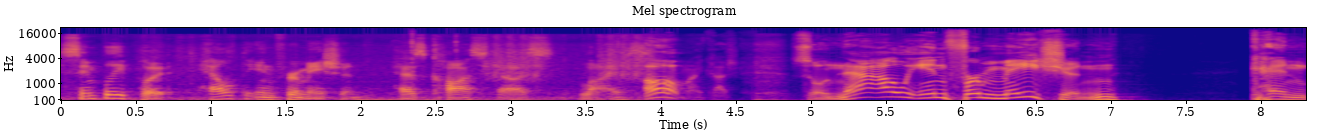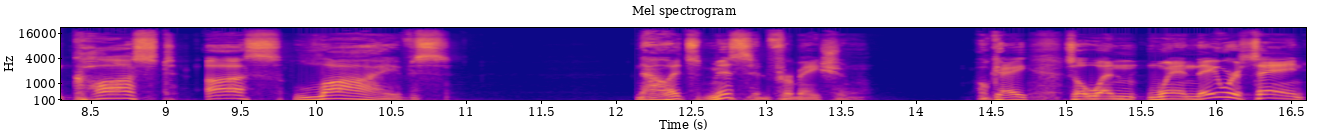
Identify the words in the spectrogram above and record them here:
Simply put, health information has cost us lives. Oh my gosh. So now information can cost us lives. Now it's misinformation. Okay? So when when they were saying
